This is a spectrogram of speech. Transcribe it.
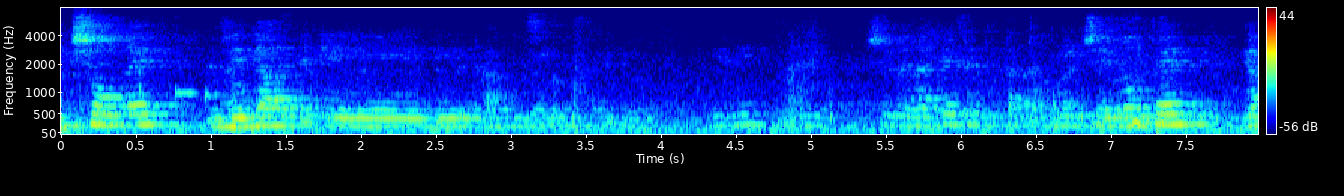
תקשורת וגם אה, אה, שמרכזת את התוכנית של נותן, גם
